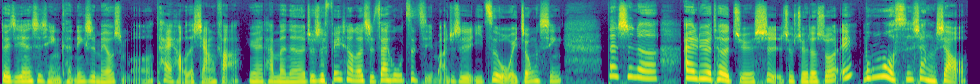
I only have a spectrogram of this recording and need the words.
对这件事情肯定是没有什么太好的想法，因为他们呢就是非常的只在乎自己嘛，就是以自我为中心。但是呢，艾略特爵士就觉得说，诶，温沃斯上校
